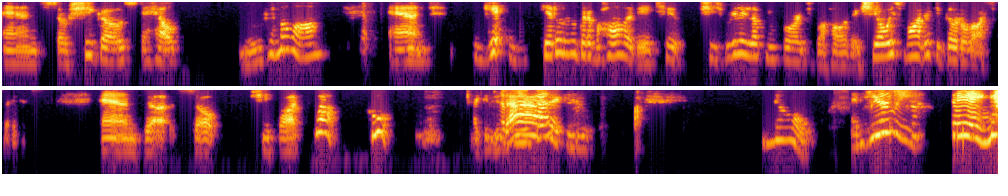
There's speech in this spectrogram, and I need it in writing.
And so she goes to help move him along yep. and get get a little bit of a holiday too. She's really looking forward to a holiday. She always wanted to go to Las Vegas, and uh, so she thought, well, cool, I can do Have that. I can do. No, and here's really? the thing:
